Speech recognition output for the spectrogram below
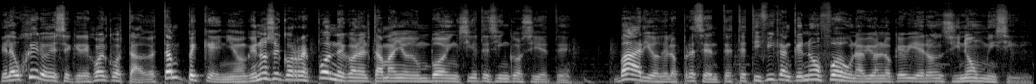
El agujero ese que dejó al costado es tan pequeño que no se corresponde con el tamaño de un Boeing 757. Varios de los presentes testifican que no fue un avión lo que vieron, sino un misil.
